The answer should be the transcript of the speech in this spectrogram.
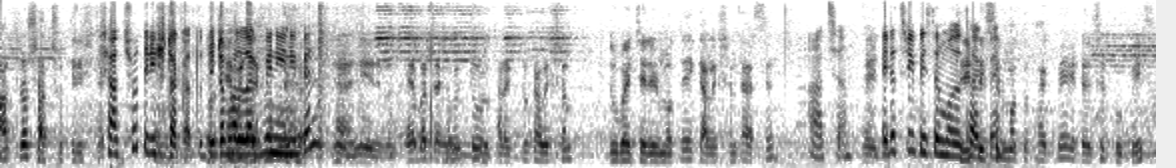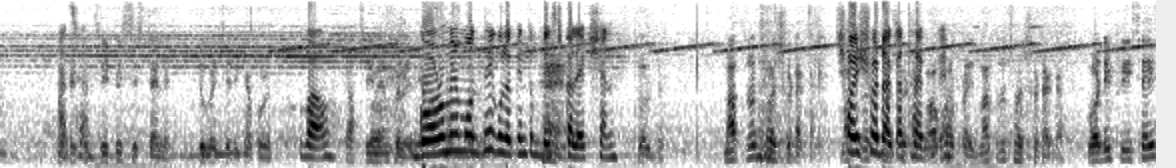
মাত্র সাতশো তিরিশ টাকা। সাতশো তিরিশ টাকা তো যেটা ভালো লাগবে নিয়ে নেবেন? হ্যাঁ নিয়ে নেবেন। এবার দেখাবো একটু আরেকটু কালেকশন দুবাই চেরির মধ্যে এই কালেকশনটা আছে। আচ্ছা এটা থ্রি পিসের মধ্যে থ্রি থাকবে? পিসের মতো থাকবে এটা হচ্ছে টু পিস আচ্ছা। পিস স্টাইলে দুবাই চেরি কাপড়ের। গরমের মধ্যে এগুলো কিন্তু বেস্ট হ্যাঁ। কালেকশন চলবে। মাত্র ছয়শো টাকা। 600 টাকা থাকবে। অফার প্রাইস মাত্র ছয়শো টাকা। বডি ফ্রি সাইজ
